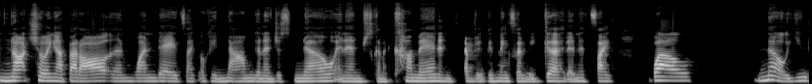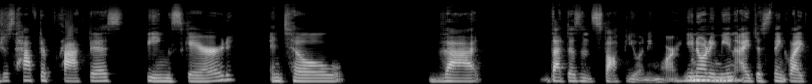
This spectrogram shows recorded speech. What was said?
not showing up at all. And then one day it's like, okay, now I'm going to just know and I'm just going to come in and everything's going to be good. And it's like, well, no, you just have to practice being scared until that that doesn't stop you anymore. You know mm-hmm. what I mean? Mm-hmm. I just think like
